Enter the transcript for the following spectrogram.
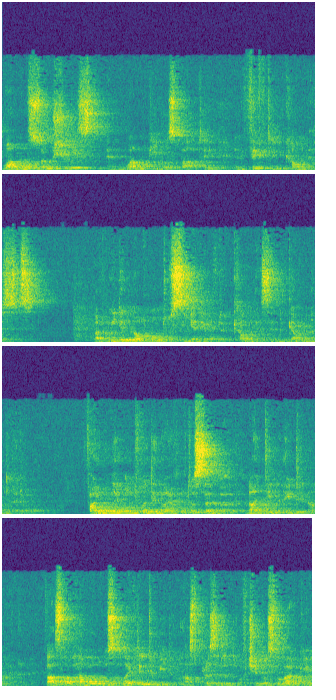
one socialist and one People's Party, and 15 communists. But we did not want to see any of the communists in the government at all. Finally, on 29th of December 1989, Václav Havel was elected to be the last president of Czechoslovakia,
